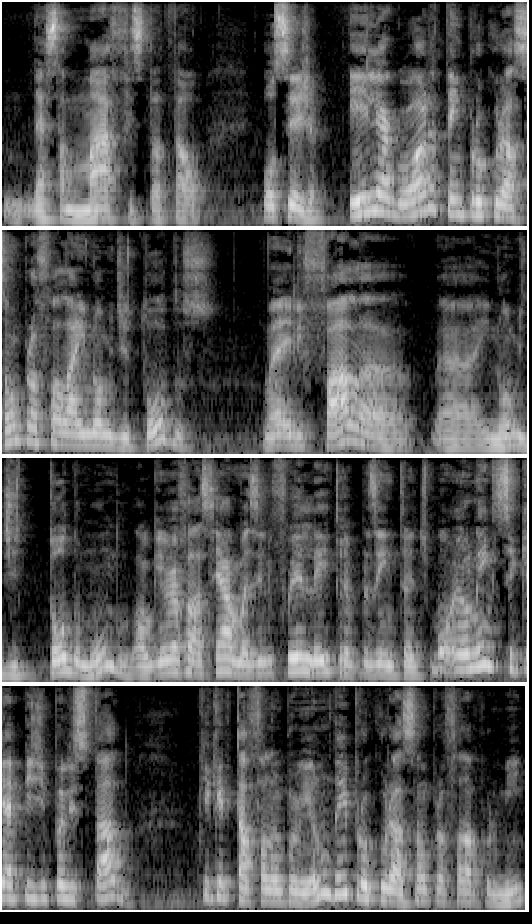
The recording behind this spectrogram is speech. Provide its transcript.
nessa máfia estatal. Ou seja, ele agora tem procuração para falar em nome de todos, né? ele fala uh, em nome de todo mundo. Alguém vai falar assim: ah, mas ele foi eleito representante. Bom, eu nem sequer pedi pelo Estado. O que, que ele está falando por mim? Eu não dei procuração para falar por mim.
